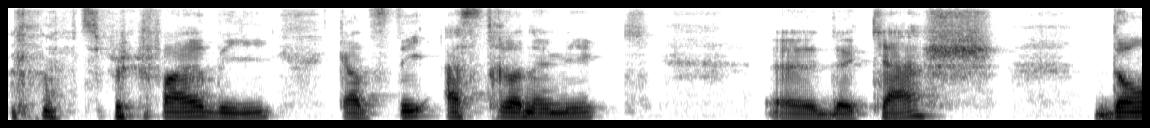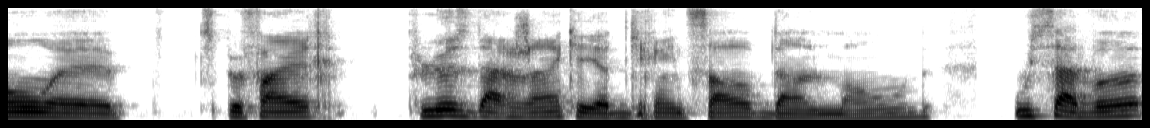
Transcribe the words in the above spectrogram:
tu peux faire des quantités astronomiques euh, de cash, dont euh, tu peux faire plus d'argent qu'il y a de grains de sable dans le monde. Où ça va,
